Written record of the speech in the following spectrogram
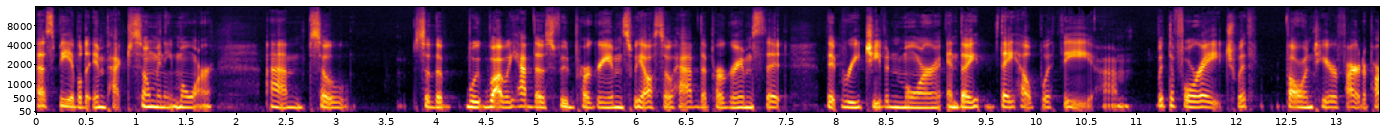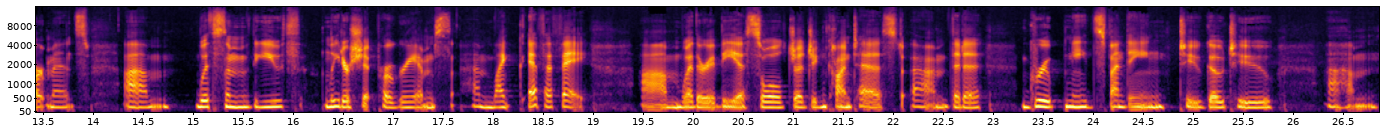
us be able to impact so many more. Um, so so the while we have those food programs, we also have the programs that that reach even more, and they they help with the um, with the 4-H, with volunteer fire departments, um, with some of the youth leadership programs um, like FFA, um, whether it be a soil judging contest um, that a group needs funding to go to. Um,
